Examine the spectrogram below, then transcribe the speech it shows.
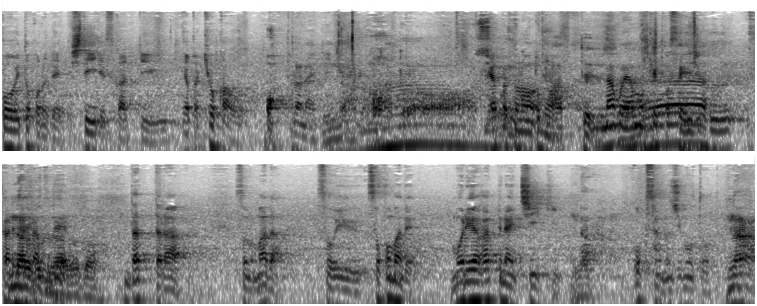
こういうところでしていいですかっていうやっぱ許可を取らないといけない。やっぱその名古屋も結構成熟されてたんでどなるほだったらそのまだそういうそこまで盛り上がってない地域奥さんの地元。な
